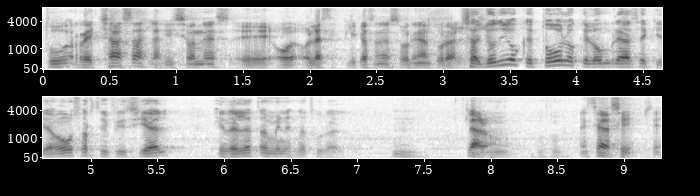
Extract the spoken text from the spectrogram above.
tú rechazas las visiones eh, o, las explicaciones sobrenaturales. O sea, yo digo que todo lo que el hombre hace que llamamos artificial, en realidad también es natural. Claro, sí, sí,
